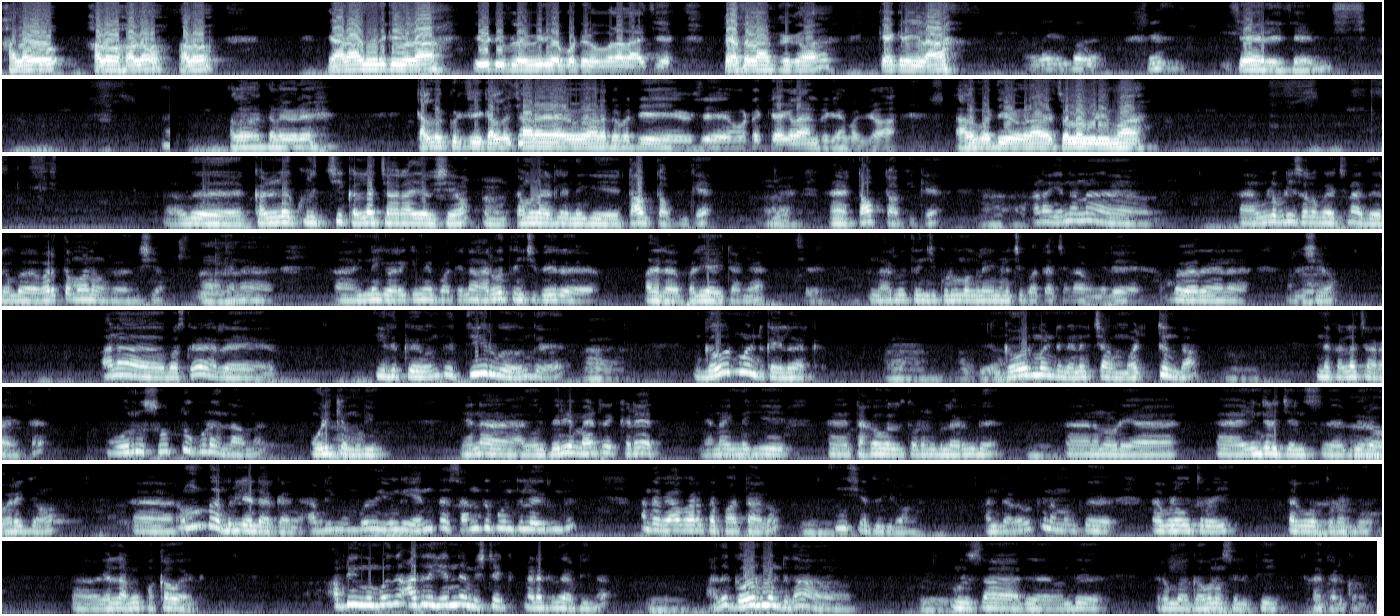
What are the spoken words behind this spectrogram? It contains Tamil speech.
Hello hello hello hello. யாராவது இருக்கீங்களா? யூடியூப்ல வீடியோ போட்டு ரொம்ப நாள் ஆச்சு. பேசலாம்னு இருக்கோம். கேட்குறீங்களா சரி சரி. ஹலோ தலைவரே. கள்ளக்குறிச்சி கள்ளச்சாராய விவகாரத்தை பற்றி விஷயம் உங்கள்கிட்ட கேட்கலான்னு இருக்கேன் கொஞ்சம். அதை பற்றி உங்களால் சொல்ல முடியுமா? அதாவது கள்ளக்குறிச்சி கள்ளச்சாராய விஷயம் தமிழ்நாட்டில் இன்னைக்கு டாப் டாப்பிக்கு டாப் டாப்பிக்கு ஆனால் என்னென்னா உள்ளபடி சொல்ல போயாச்சுன்னா அது ரொம்ப வருத்தமான ஒரு விஷயம். ஏன்னா அஹ், இன்னைக்கு வரைக்குமே பார்த்தீங்கன்னா அறுபத்தஞ்சி பேர் அதில் பலியாயிட்டாங்க. சரி. அந்த அறுபத்தஞ்சி குடும்பங்களையும் நினச்சி பார்த்தாச்சுன்னா உண்மையிலே ரொம்ப வேதனையான ஒரு விஷயம். ஆனால் பாஸ்கர் இதுக்கு வந்து தீர்வு வந்து கவர்மெண்ட் கையில் தான் அப்படியா? கவர்மெண்ட் நினச்சா மட்டும்தான். இந்த கள்ளச்சாராயத்தை ஒரு சொட்டு கூட இல்லாமல் ஒழிக்க முடியும். ஏன்னா அது ஒரு பெரிய மேட்ரே கிடையாது. ஏன்னா இன்றைக்கி தகவல் தொடர்புல இருந்து ம். அஹ், நம்மளுடைய இன்டெலிஜென்ஸ் பியூரோ வரைக்கும் ரொம்ப ப்ரில்லியண்ட்டாக இருக்காங்க. அப்படிங்கும்போது இவங்க எந்த சந்து பொந்தில் இருந்து அந்த வியாபாரத்தை பார்த்தாலும். ஈஸியாக தூக்கிடுவாங்க அந்த அளவுக்கு நமக்கு உளவுத்துறை தகவல் தொடர்பு எல்லாமே பக்காவாக இருக்குது அப்படிங்கும்போது அதில் என்ன மிஸ்டேக் நடக்குது அப்படின்னா. அது கவர்மெண்ட் தான். முழுசாக அது வந்து ரொம்ப கவனம் செலுத்தி அதை தடுக்கணும்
